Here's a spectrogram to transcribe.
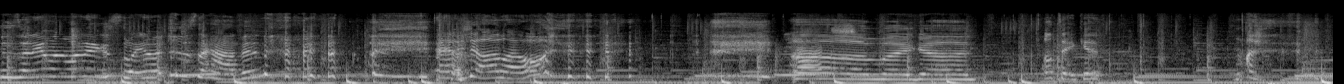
Does anyone want to explain what just happened? shallow. oh my god. I'll take it. Ha ha ha!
